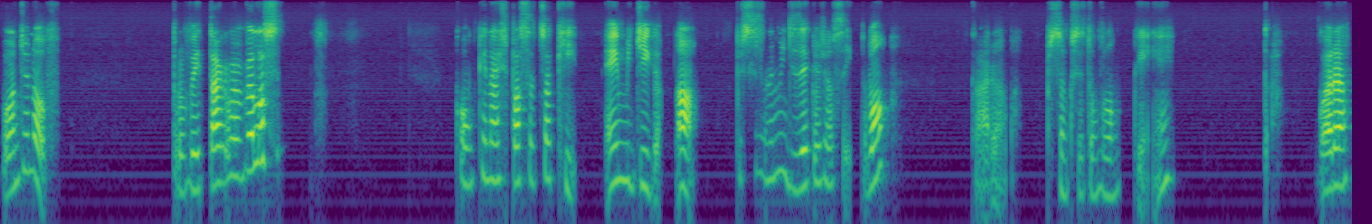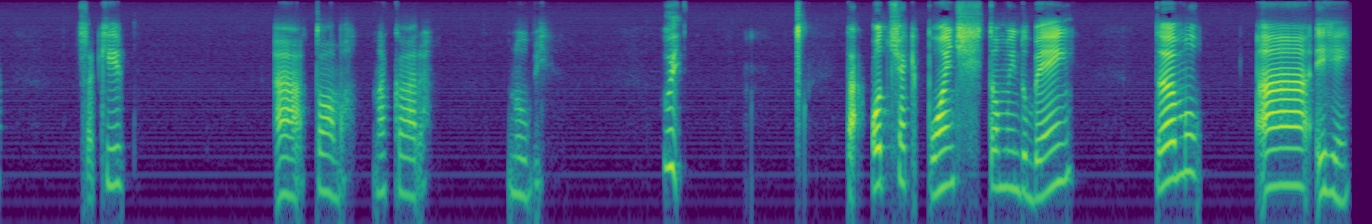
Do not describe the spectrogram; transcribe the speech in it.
Bom de novo. Aproveitar a velocidade. Como que nós passamos isso aqui? Hein, me diga. Ó, precisa nem me dizer que eu já sei, tá bom? Caramba. Pensando que vocês estão falando com quem, hein? Tá. Agora, isso aqui. Ah, toma. Na cara. Noob. Ui. Tá, outro checkpoint. Tamo indo bem. Tamo... Ah, errei.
